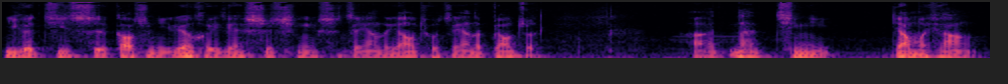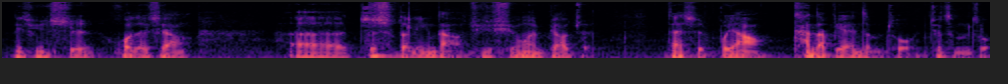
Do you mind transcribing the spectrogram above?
一个机制，告诉你任何一件事情是怎样的要求、怎样的标准。啊，那请你要么向内训师，或者向呃直属的领导去询问标准，但是不要看到别人怎么做就怎么做。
